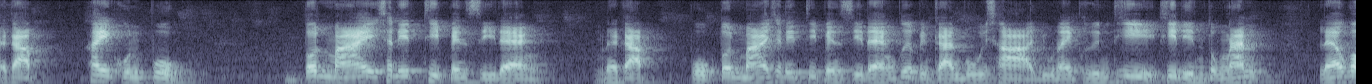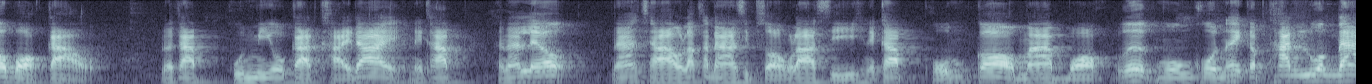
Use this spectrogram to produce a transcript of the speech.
นะครับ ให้คุณปลูกต้นไม้ชนิดที่เป็นสีแดงนะครับปลูกต้นไม้ชนิดที่เป็นสีแดงเพื่อเป็นการบูชาอยู่ในพื้นที่ที่ดินตรงนั้น แล้วก็บอกกล่าวนะครับ คุณมีโอกาสขายได้นะครับ ฉะนั้นแล้วนะชาวลัคนา 12 ราศีนะครับ ผมก็มาบอกเลิกมงคลให้กับท่านล่วงหน้า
